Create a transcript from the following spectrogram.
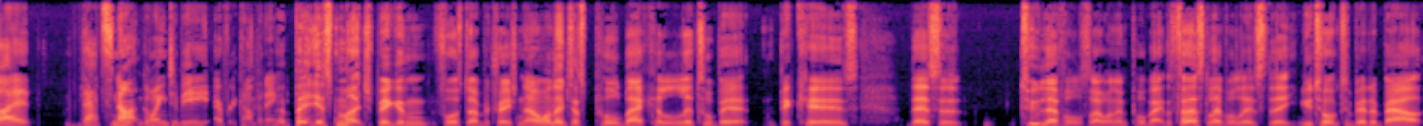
but that's not going to be every company. Uh, but it's much bigger than forced arbitration. Now, I want to just pull back a little bit because there's a, two levels I want to pull back. The first level is that you talked a bit about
